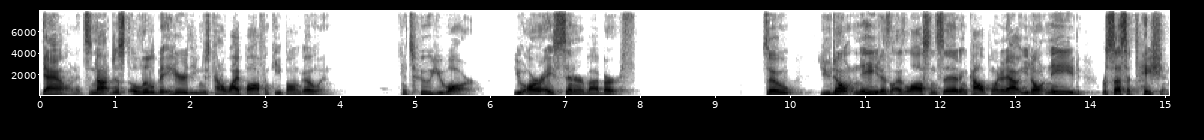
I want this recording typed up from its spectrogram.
down. It's not just a little bit here that you can just kind of wipe off and keep on going. It's who you are. You are a sinner by birth. So you don't need, as, as Lawson said and Kyle pointed out, you don't need resuscitation.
